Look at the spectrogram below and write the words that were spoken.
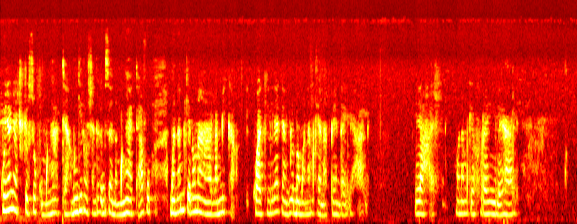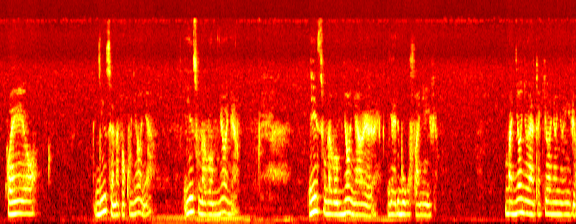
Kunyonya chuchu sio kumng'ata. Mwingine ushangaa kabisa anamng'ata. Alafu mwanamke anaona analalamika. Kwa akili yake anajua baba mwanamke anapenda ile hali. La hasha. Mwanamke afurahi ile hali. Kwa hiyo jinsi anavyokunyonya, jinsi unavyomnyonya, jinsi unavyomnyonya wewe, jaribu kufanya hivyo. Manyonyo yanatakiwa nyonyo hivyo.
